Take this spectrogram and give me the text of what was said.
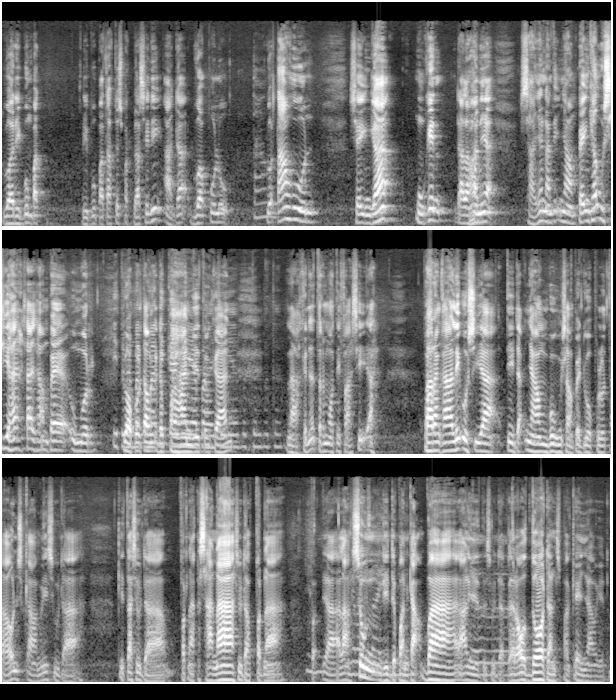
2414 ini ada 20 tahun. 2 tahun. Sehingga mungkin dalam halnya saya nanti nyampe enggak usia saya sampai umur Itu 20 tahun ke depan ya, gitu kan. Ya, betul, betul. Nah, akhirnya termotivasi ah barangkali usia tidak nyambung sampai 20 tahun kami sudah kita sudah pernah ke sana, sudah pernah ya langsung Ngerasain. di depan Ka'bah kan gitu sudah ke Rodo dan sebagainya gitu.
